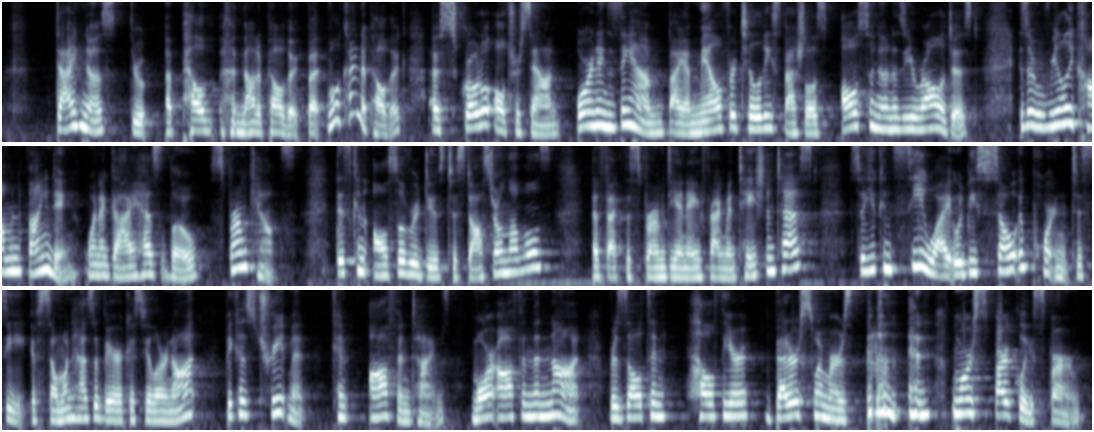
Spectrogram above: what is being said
diagnosed through a pelvic, not a pelvic, but well, kind of pelvic, a scrotal ultrasound or an exam by a male fertility specialist, also known as a urologist, is a really common finding when a guy has low sperm counts. This can also reduce testosterone levels, affect the sperm DNA fragmentation test, so you can see why it would be so important to see if someone has a varicocele or not because treatment can oftentimes, more often than not, result in healthier, better swimmers and more sparkly sperm.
